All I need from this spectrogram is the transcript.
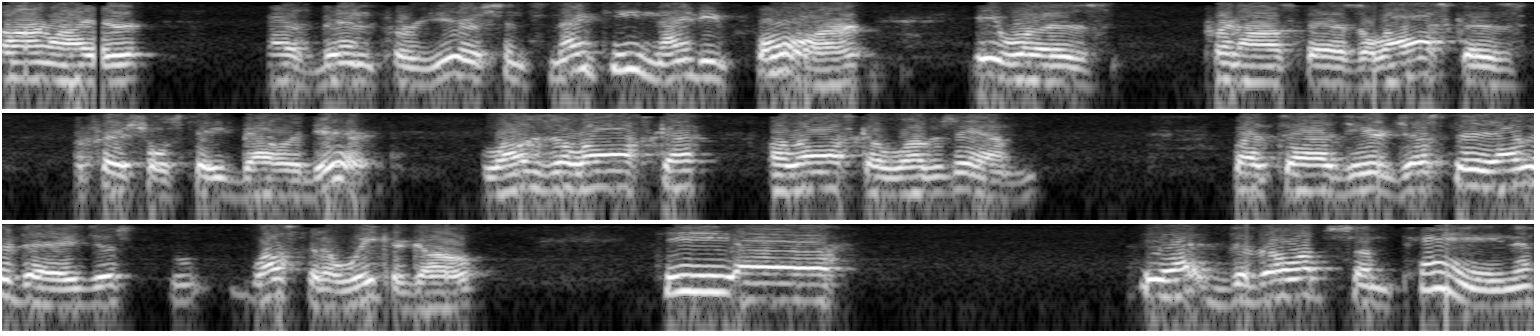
songwriter, has been for years. Since 1994, he was pronounced as Alaska's official state balladeer. Loves Alaska. Alaska loves him. But uh, here, just the other day, just less than a week ago, he uh, he had developed some pain,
